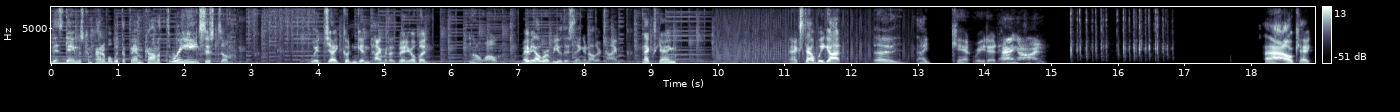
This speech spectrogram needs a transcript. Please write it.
this game is compatible with the Famicom 3D system. Which I couldn't get in time in this video, but oh well. Maybe I'll review this thing another time. Next game. Next up we got, uh, I can't read it. Hang on! Ah, okay.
